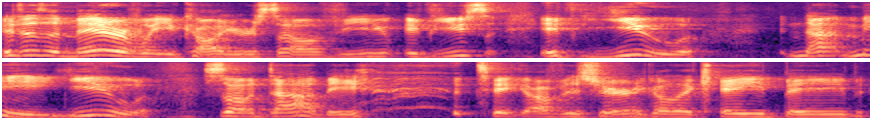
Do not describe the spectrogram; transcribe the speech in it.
it doesn't matter what you call yourself. You if you if you not me you saw Dabi take off his shirt and go like, "Hey, babe,"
